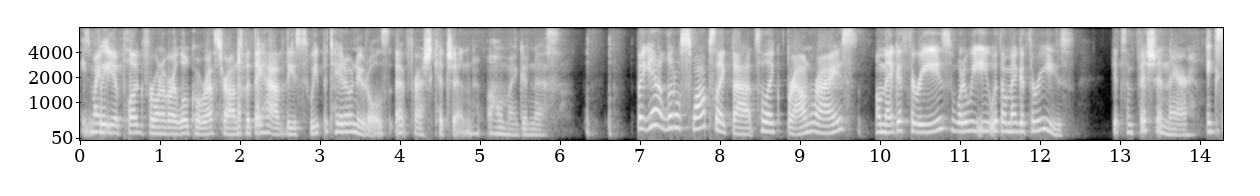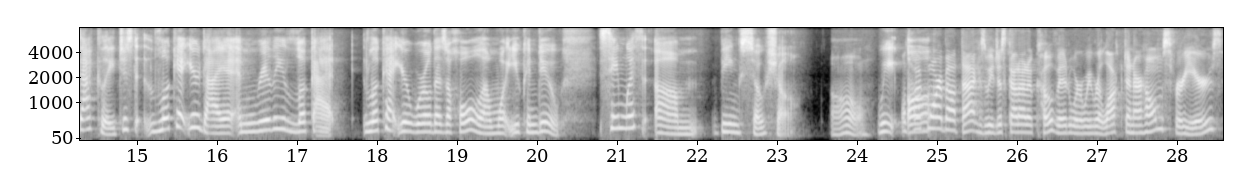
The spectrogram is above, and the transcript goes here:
This might be a plug for one of our local restaurants, but they have these sweet potato noodles at Fresh Kitchen. Oh my goodness. But yeah, little swaps like that. So like brown rice, omega 3s. What do we eat with omega 3s? Get some fish in there. Exactly. Just look at your diet and really look at look at your world as a whole on what you can do. Same with um, being social. Oh. We We'll all, talk more about that because we just got out of COVID where we were locked in our homes for years.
